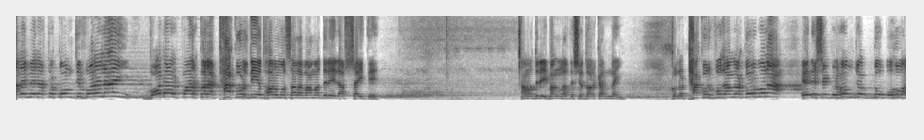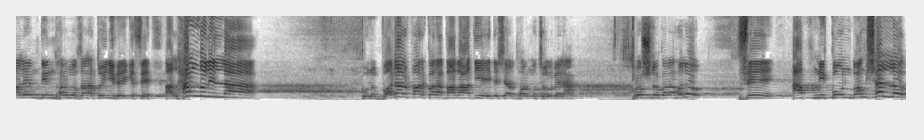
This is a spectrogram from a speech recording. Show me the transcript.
আলেমের এত কমতি পড়ে নাই। বর্ডার পার করা ঠাকুর দিয়ে ধর্ম চালাব আমাদের এই রাজশাহীতে। আমাদের এই বাংলাদেশে দরকার নাই। কোনো ঠাকুর পূজা আমরা করব না। এদেশে গ্রহণযোগ্য বহু আলেম দিন ধর্ম জানা তৈরি হয়ে গেছে। আলহামদুলিল্লাহ। কোন বর্ডার পার করা বাবা দিয়ে এই দেশে আর ধর্ম চলবে না। প্রশ্ন করা হলো যে আপনি কোন বংশের লোক?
